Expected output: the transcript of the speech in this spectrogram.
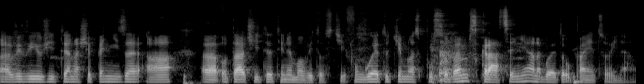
eh, vy využijete naše peníze a eh, otáčíte ty nemovitosti. Funguje to tímhle způsobem, zkráceně, nebo je to úplně něco jiného?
